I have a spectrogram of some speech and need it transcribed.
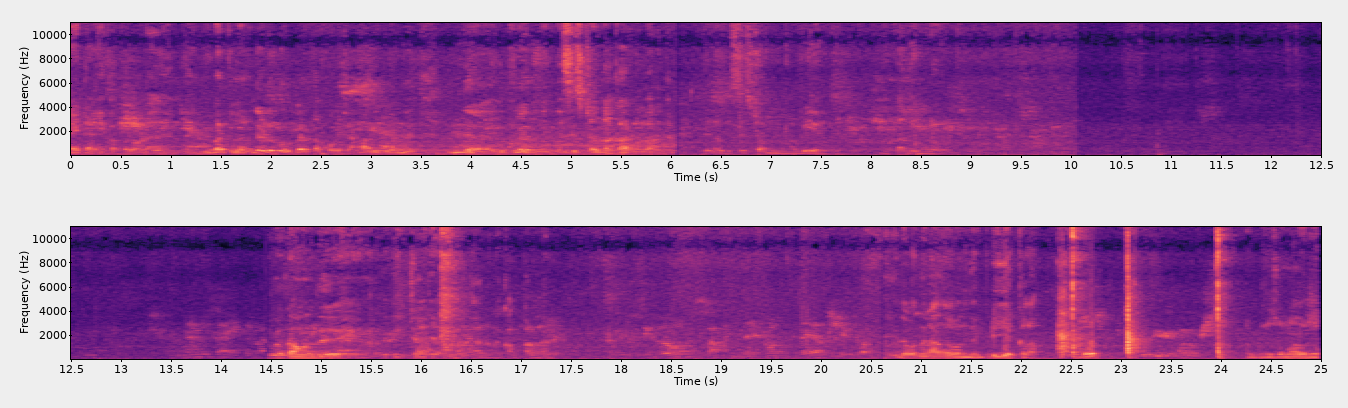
டைட்டானிக் கப்பலோட விபத்துல இருந்து எழுநூறு பேர் தப்ப வச்சாங்க அதுக்கு வந்து இந்த இதுக்குள்ள இருந்த இந்த சிஸ்டம் தான் காரணமாக இருக்குது இதில் அந்த சிஸ்டம் அப்படியே இருக்கு. இவர் தான் வந்து அதுக்கு இன்சார்ஜாக இருந்திருக்காரு அந்த கப்பலில் இதை வந்து நாங்கள் வந்து இப்படி இயக்கலாம். அப்படின்னு சொன்னால் ஒரு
